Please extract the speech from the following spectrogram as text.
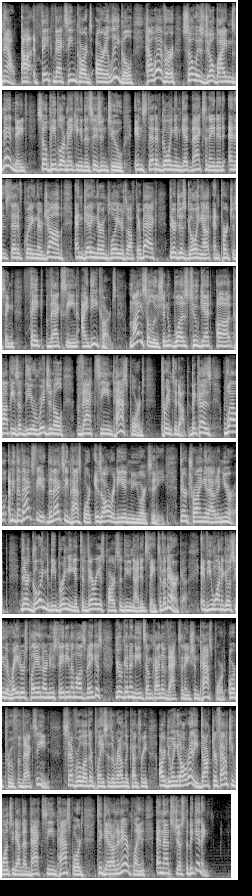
Now, uh, fake vaccine cards are illegal. However, so is Joe Biden's mandate. So people are making a decision to, instead of going and get vaccinated and instead of quitting their job and getting their employers off their back, they're just going out and purchasing fake vaccine ID cards. My solution was to get uh, copies of the original vaccine passport printed up because while I mean the vaccine the vaccine passport is already in New York City. They're trying it out in Europe. They're going to be bringing it to various parts of the United States of America. If you want to go see the Raiders play in their new stadium in Las Vegas, you're going to need some kind of vaccination passport or proof of vaccine. Several other places around the country are doing it already. Dr. Fauci wants you to have a vaccine passport to get on an airplane, and that's just the beginning.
